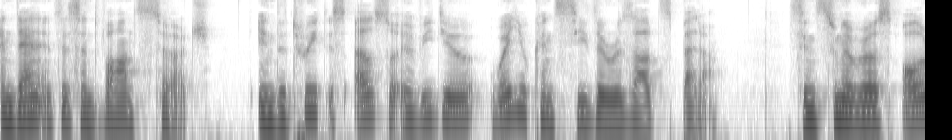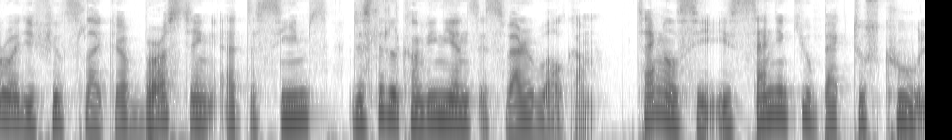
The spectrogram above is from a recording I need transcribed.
and then it is advanced search. In the tweet is also a video where you can see the results better. Since Soonaverse already feels like a bursting at the seams, this little convenience is very welcome. Tanglesea is sending you back to school.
